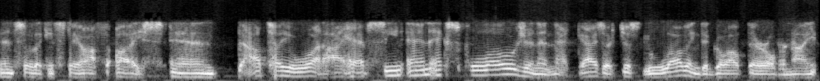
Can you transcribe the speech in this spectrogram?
and so they can stay off the ice. And I'll tell you what, I have seen an explosion in that. Guys are just loving to go out there overnight.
